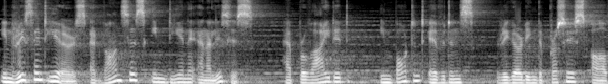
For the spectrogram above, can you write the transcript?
In recent years, advances in DNA analysis have provided important evidence regarding the process of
